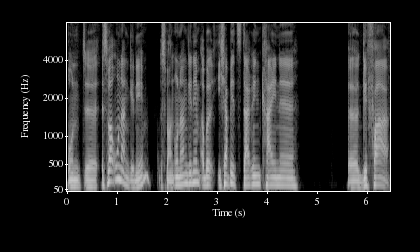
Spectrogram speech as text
Und äh, es war unangenehm, es war unangenehm, aber ich habe jetzt darin keine äh, Gefahr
